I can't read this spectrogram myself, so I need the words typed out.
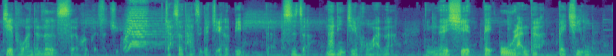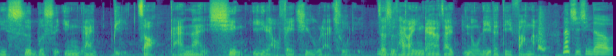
解剖完的垃圾会不会出去？假设他是个结核病的死者，那你解剖完了，你那些被污染的废弃物，你是不是应该比照感染性医疗废弃物来处理？这是台湾应该要在努力的地方了。那执行的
